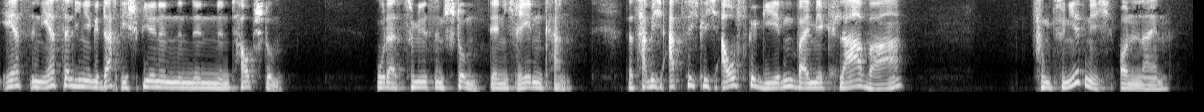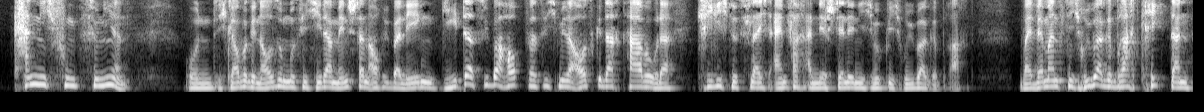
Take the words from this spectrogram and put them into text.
erst in erster Linie gedacht, ich spiele einen, einen, einen Taubstumm. Oder zumindest einen Stumm, der nicht reden kann. Das habe ich absichtlich aufgegeben, weil mir klar war, funktioniert nicht online. Kann nicht funktionieren. Und ich glaube, genauso muss sich jeder Mensch dann auch überlegen, geht das überhaupt, was ich mir da ausgedacht habe, oder kriege ich das vielleicht einfach an der Stelle nicht wirklich rübergebracht? Weil wenn man es nicht rübergebracht kriegt, dann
